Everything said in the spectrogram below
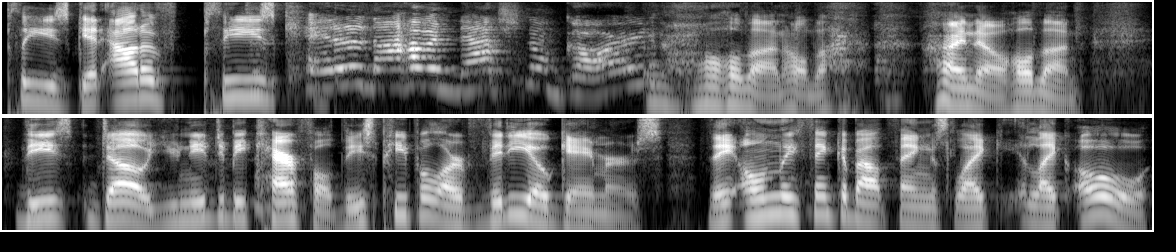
please get out of, please. Does Canada not have a national guard? Hold on, hold on. I know, hold on. These Doe, you need to be careful. These people are video gamers. They only think about things like like oh,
